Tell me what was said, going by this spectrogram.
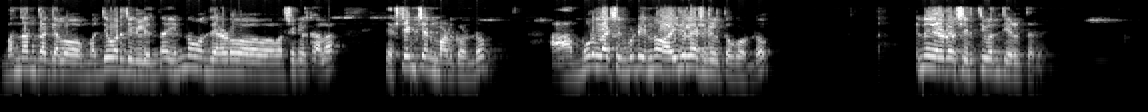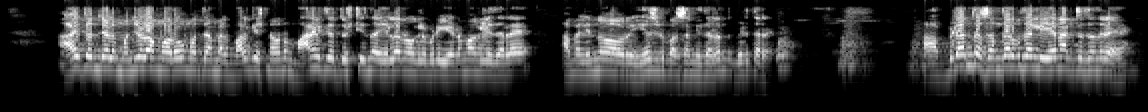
ಬಂದಂಥ ಕೆಲವು ಮಧ್ಯವರ್ತಿಗಳಿಂದ ಇನ್ನೂ ಒಂದೆರಡು ವರ್ಷಗಳ ಕಾಲ ಎಕ್ಸ್ಟೆನ್ಷನ್ ಮಾಡಿಕೊಂಡು, ಆ ಮೂರು ಲಕ್ಷಕ್ಕೆ ಬಿಟ್ಟು ಇನ್ನೂ ಐದು ಲಕ್ಷಗಳು ತಗೊಂಡು, ಇನ್ನೂ ಎರಡು ವರ್ಷ ಇರ್ತೀವಿ ಅಂತ ಹೇಳ್ತಾರೆ. ಆಯ್ತು ಅಂತೇಳಿ ಮಂಜುಳಮ್ಮ ಅವರು ಮತ್ತೆ ಆಮೇಲೆ ಬಾಲಕೃಷ್ಣ ಅವರು ಮಾನವೀಯತೆ ದೃಷ್ಟಿಯಿಂದ ಎಲ್ಲನೂ ಹೋಗ್ಲಿ ಬಿಡಿ, ಹೆಣ್ಮಗಳಿದ್ದಾರೆ, ಆಮೇಲೆ ಇನ್ನೂ ಅವರು ಏಜ್ಡ್ ಪರ್ಸನ್ ಇದ್ದಾರೆ ಅಂತ ಬಿಡ್ತಾರೆ. ಆ ಬಿಡಂತ ಸಂದರ್ಭದಲ್ಲಿ ಏನಾಗ್ತದೆ ಅಂದ್ರೆ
